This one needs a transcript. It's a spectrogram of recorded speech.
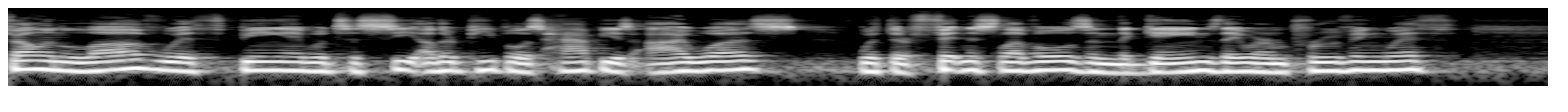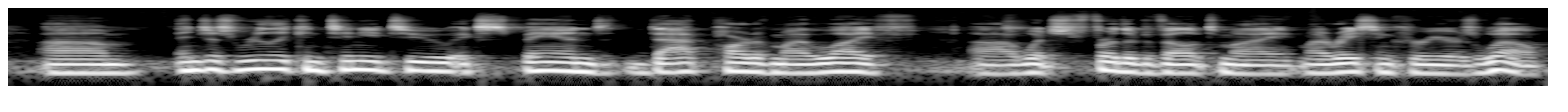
Fell in love with being able to see other people as happy as I was with their fitness levels and the gains they were improving with. Um, and just really continued to expand that part of my life, uh, which further developed my, my racing career as well.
